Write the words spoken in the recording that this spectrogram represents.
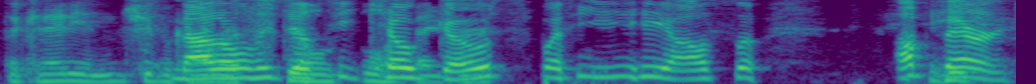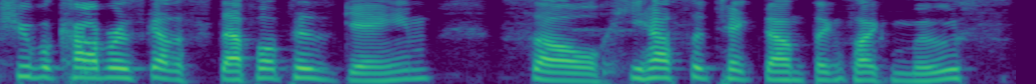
the Canadian chupacabra. Not only does he kill papers. goats, but he he also up He- there. Chupacabra's got to step up his game, so he has to take down things like moose.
